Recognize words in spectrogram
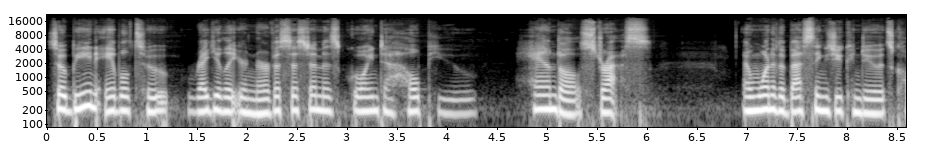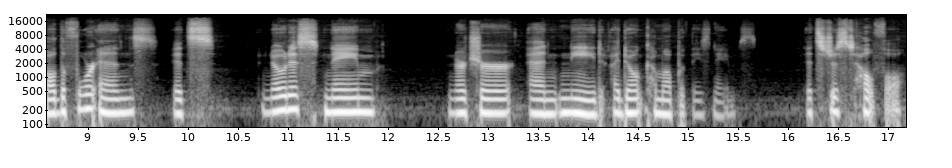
So being able to regulate your nervous system is going to help you handle stress. And one of the best things you can do, it's called the four Ns. It's notice, name, nurture, and need. I don't come up with these names. It's just helpful.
